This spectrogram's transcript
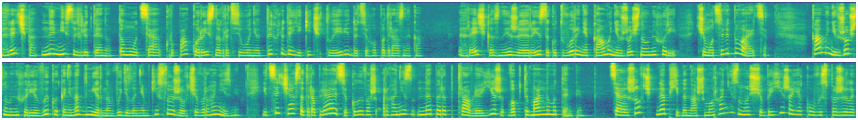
Гречка не містить глютену, тому ця крупа корисна в раціоні тих людей, які чутливі до цього подразника. Гречка знижує ризик утворення каменів в жовчному міхурі. Чому це відбувається? Камені в жовчному міхурі викликані надмірним виділенням кислої жовчі в організмі. І це часто трапляється, коли ваш організм не перетравлює їжу в оптимальному темпі. Ця жовч необхідна нашому організму, щоб їжа, яку ви спожили,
